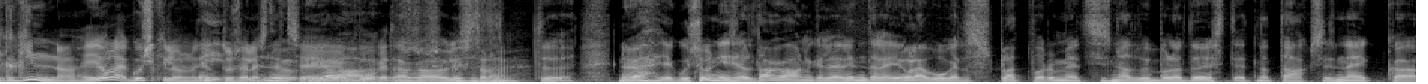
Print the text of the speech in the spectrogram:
ikka kinno, ei ole kuskil olnud ei, juttu sellest, et see no, voogedastus peaks olema. nojah, ja kui Sony seal taga on, kellel endal ei ole voogedastusplatvormi, et siis nad võib-olla tõesti, et nad tahaks sinna ikka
